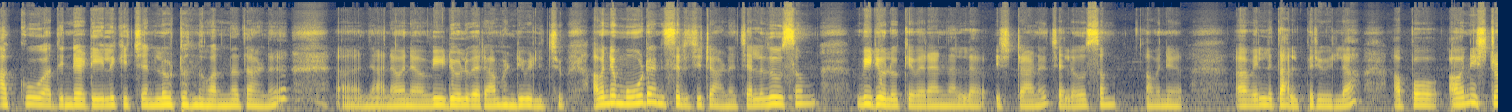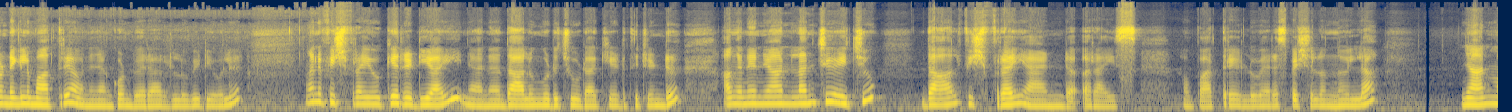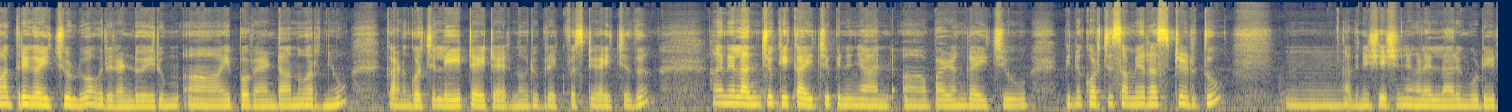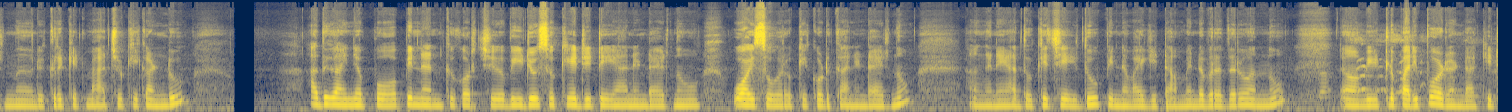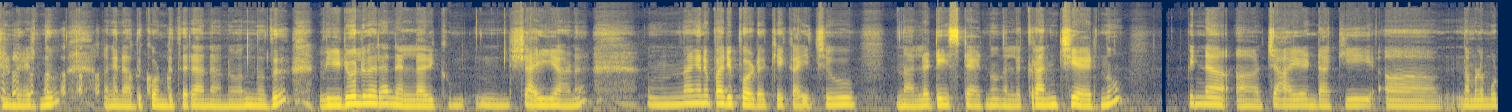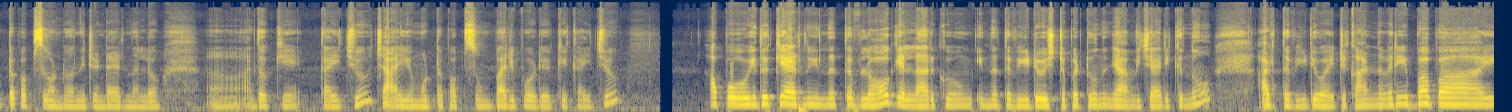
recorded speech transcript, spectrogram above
അക്കു അതിന്റെ ഇടയിൽ കിച്ചണിലോട്ടൊന്ന് വന്നതാണ്. ഞാൻ അവനെ വീഡിയോയിൽ വരാൻ വേണ്ടി വിളിച്ചു. അവന്റെ മൂഡ് അനുസരിച്ചിട്ടാണ്. ചില ദിവസം വീഡിയോയിലൊക്കെ വരാൻ നല്ല ഇഷ്ടമാണ്. ചില ദിവസം അവന് വലിയ താല്പര്യമില്ല. അപ്പോൾ അവന് ഇഷ്ടമുണ്ടെങ്കിൽ മാത്രമേ അവനെ ഞാൻ കൊണ്ടുവരാറുള്ളൂ വീഡിയോയിൽ. അങ്ങനെ ഫിഷ് ഫ്രൈ ഒക്കെ റെഡിയായി ഞാൻ ദാലും കൂടി ചൂടാക്കി എടുത്തിട്ടുണ്ട്. അങ്ങനെ ഞാൻ ലഞ്ച് കഴിച്ചു. Dal fish fry and rice അപ്പോൾ അത്രയേ ഉള്ളൂ. വേറെ സ്പെഷ്യലൊന്നുമില്ല ഞാൻ മാത്രമേ കഴിച്ചുള്ളൂ. അവർ രണ്ടുപേരും ഇപ്പോൾ വേണ്ടാന്ന് പറഞ്ഞു. കാരണം കുറച്ച് ലേറ്റ് ആയിട്ടായിരുന്നു ഒരു ബ്രേക്ക്ഫാസ്റ്റ് കഴിച്ചത്. അങ്ങനെ ലഞ്ചൊക്കെ കഴിച്ച് പിന്നെ ഞാൻ പഴം കഴിച്ചു. പിന്നെ കുറച്ച് സമയം റെസ്റ്റ് എടുത്തു. അതിനുശേഷം ഞങ്ങൾ എല്ലാവരും കൂടി ഇരുന്ന് ഒരു ക്രിക്കറ്റ് മാച്ചൊക്കെ കണ്ടു. അത് കഴിഞ്ഞപ്പോൾ പിന്നെ എനിക്ക് കുറച്ച് വീഡിയോസൊക്കെ എഡിറ്റ് ചെയ്യാനുണ്ടായിരുന്നു. വോയിസ് ഓവറൊക്കെ കൊടുക്കാനുണ്ടായിരുന്നു. അങ്ങനെ അതൊക്കെ ചെയ്തു. പിന്നെ വൈകിട്ട് അമ്മേന്റെ ബ്രദർ വന്നു. വീട്ടിൽ പരിപ്പോടെ ഉണ്ടാക്കിയിട്ടുണ്ടായിരുന്നു. അങ്ങനെ അത് കൊണ്ടുതരാനാണ് വന്നത്. വീഡിയോയിൽ വരാൻ എല്ലാവർക്കും ഷൈ ആണ്. അങ്ങനെ പരിപ്പോടൊക്കെ കഴിച്ചു. നല്ല ടേസ്റ്റായിരുന്നു നല്ല ക്രഞ്ചി ആയിരുന്നു. പിന്നെ ചായ ഉണ്ടാക്കി നമ്മൾ മുട്ട പപ്സ് കൊണ്ടുവന്നിട്ടുണ്ടായിരുന്നല്ലോ. അതൊക്കെ കഴിച്ചു. ചായയും മുട്ട പപ്സും പരിപ്പോടിയൊക്കെ കഴിച്ചു. അപ്പോൾ ഇതൊക്കെയായിരുന്നു ഇന്നത്തെ വ്ലോഗ് എല്ലാവർക്കും ഇന്നത്തെ വീഡിയോ ഇഷ്ടപ്പെട്ടു എന്ന് ഞാൻ വിചാരിക്കുന്നു. അടുത്ത വീഡിയോ ആയിട്ട് കാണുന്നവരെ ബ ബായ്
